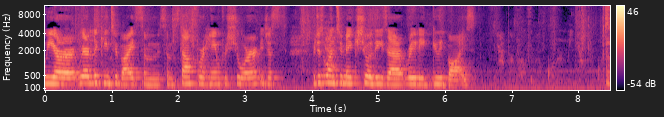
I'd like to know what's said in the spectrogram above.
we are we are looking to buy some some stuff for him for sure. It just we just want to make sure these are really good buys.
